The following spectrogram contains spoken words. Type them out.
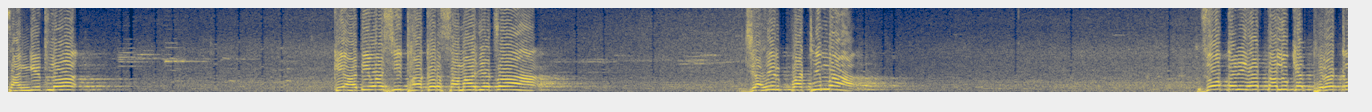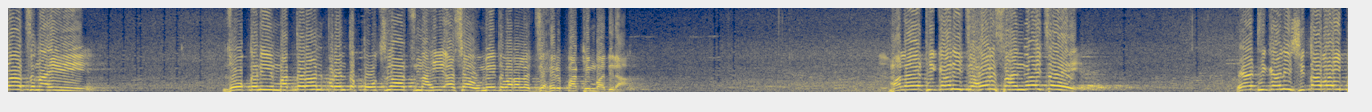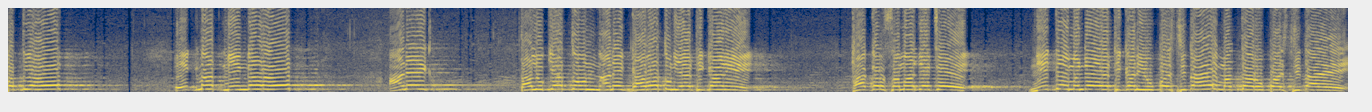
सांगितलं की आदिवासी ठाकर समाजाचा जाहीर पाठिंबा जो कोणी ह्या तालुक्यात फिरकलाच नाही जो कोणी मतदारांपर्यंत पोहोचलाच नाही अशा उमेदवाराला जाहीर पाठिंबा दिला. मला या ठिकाणी जाहीर सांगायचं आहे या ठिकाणी सीताबाई पत्नी आहेत एकनाथ मेंगार आहेत. अनेक तालुक्यातून अनेक गावातून या ठिकाणी ठाकर समाजाचे नेते मंडळ या ठिकाणी उपस्थित आहे मतदार उपस्थित आहे.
